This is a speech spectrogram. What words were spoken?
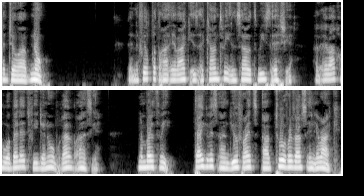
الجواب no لأن في القطعة Iraq is a country in Southeast Asia العراق هو بلد في جنوب غرب آسيا Number 3 Tigris and Euphrates are two rivers in Iraq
